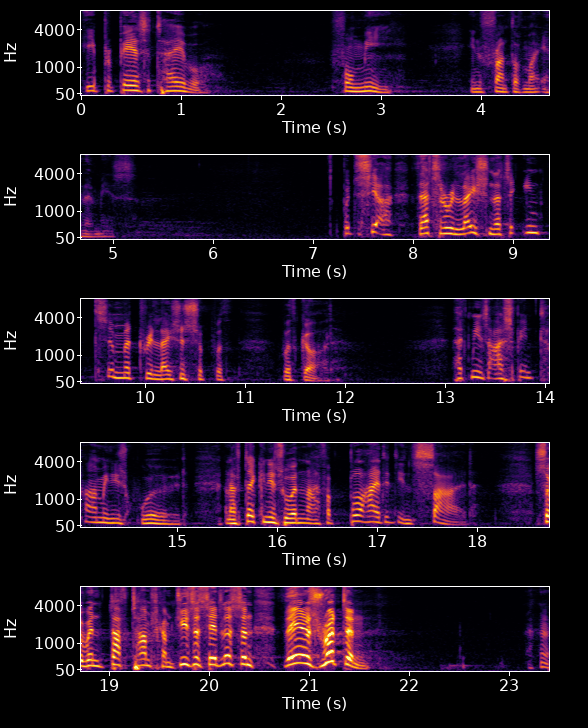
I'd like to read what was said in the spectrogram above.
He prepares a table for me in front of my enemies. But you see, uh, that's a relation, that's an intimate relationship with, with God. That means I spend time in His Word, and I've taken His Word and I've applied it inside. So when tough times come, Jesus said, Listen, there is written.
